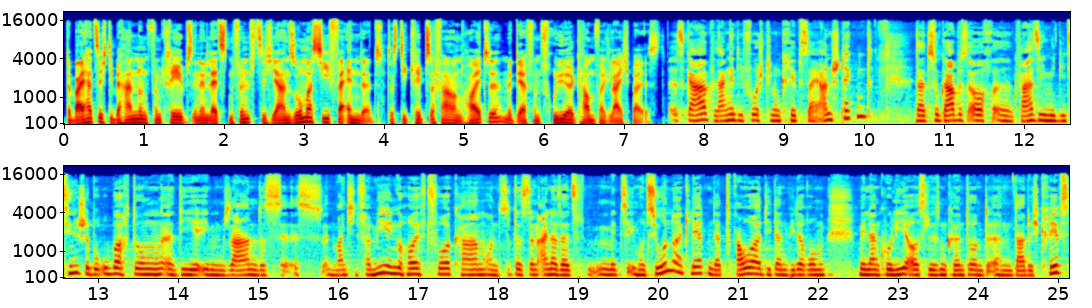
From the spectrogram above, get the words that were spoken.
Dabei hat sich die Behandlung von Krebs in den letzten 50 Jahren so massiv verändert, dass die Krebserfahrung heute mit der von früher kaum vergleichbar ist. Es gab lange die Vorstellung, Krebs sei ansteckend. Dazu gab es auch äh, quasi medizinische Beobachtungen, äh, die eben sahen, dass es in manchen Familien gehäuft vorkam und das dann einerseits mit Emotionen erklärten, der Trauer, die dann wiederum Melancholie auslösen könnte und ähm, dadurch Krebs,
